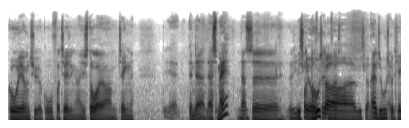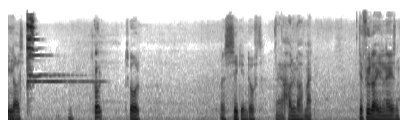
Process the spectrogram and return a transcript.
Gode eventyr, gode fortællinger, historier om tingene. Den der, lad os smage. Lad os, øh, vi skal jo huske, at, vi skal altid huske Ja, at klinke også. Skål. Skål. Men sikke en duft. Ja, hold da op, mand. Det fylder hele næsen.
